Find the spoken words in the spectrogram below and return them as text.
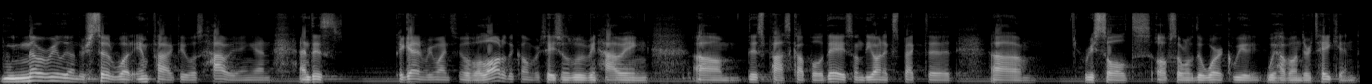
we never really understood what impact it was having. And, and this again reminds me of a lot of the conversations we've been having um, this past couple of days on the unexpected um, results of some of the work we, we have undertaken.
